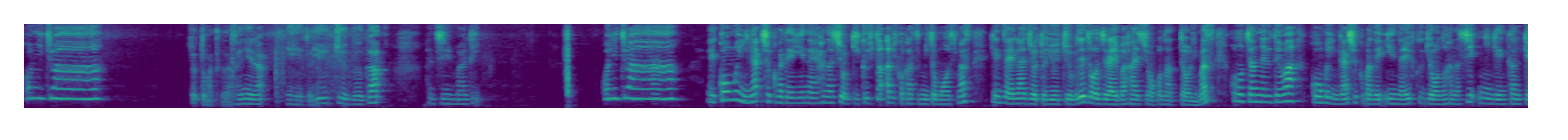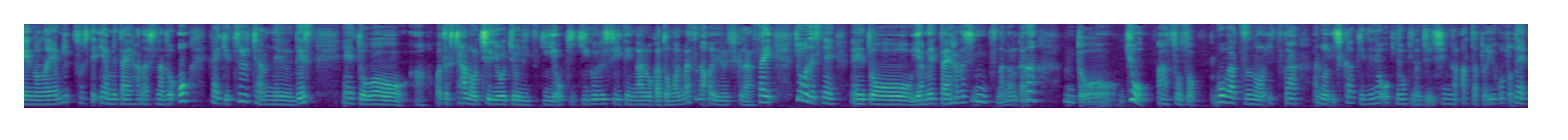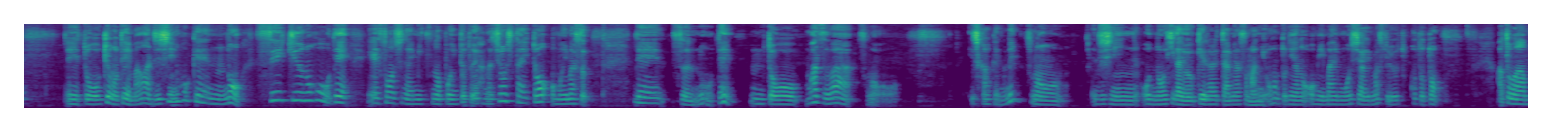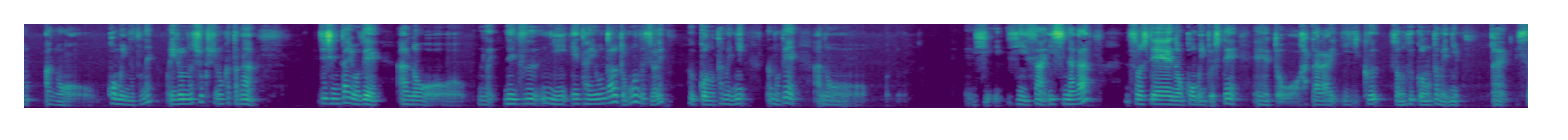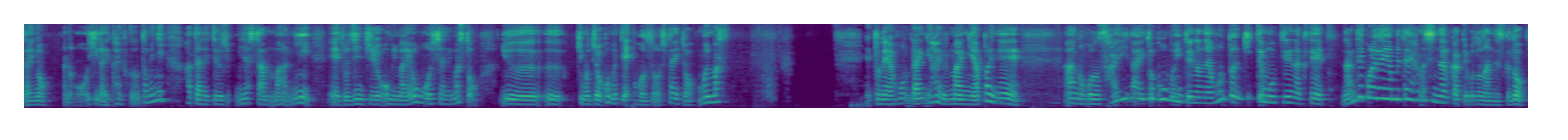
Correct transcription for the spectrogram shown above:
こんにちは。ちょっと待ってくださいね。えっ、と、YouTube が始まり。こんにちは。公務員が職場で言えない話を聞く人、アビコカズミと申します。現在、ラジオと YouTube で同時ライブ配信を行っております。このチャンネルでは、公務員が職場で言えない副業の話、人間関係の悩み、そして辞めたい話などを解決するチャンネルです。えっ、と、あ、私、歯の治療中につき、お聞き苦しい点があろうかと思いますが、お許しください。今日はですね、えっ、と、辞めたい話につながるかなうんと、今日、あ、そうそう、5月の5日、あの、石川県でね、大きな大きな地震があったということで、えっ、と、今日のテーマは地震保険の請求の方で、えー損しない3つのポイントという話をしたいと思います。ですので、うんと、まずは、その、石川県のね、その、地震の被害を受けられた皆様に本当にあの、お見舞い申し上げますということと、あとは、あの、公務員だとね、いろんな職種の方が、地震対応で、あの、ね寝ずに対応になると思うんですよね。復興のために。なので、あの、ひ、ひさんしながら、そして、の公務員として、えっ、と、働いく、その復興のために、はい、被災の、あの、被害回復のために働いている皆様に、えっ、と、人中お見舞いを申し上げますというう気持ちを込めて放送したいと思います。えっとね、本題に入る前に、やっぱりね、あの、この災害と公務員っていうのはね、本当に切っても切れなくて、なんでこれがやめたい話になるかっていうことなんですけど、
